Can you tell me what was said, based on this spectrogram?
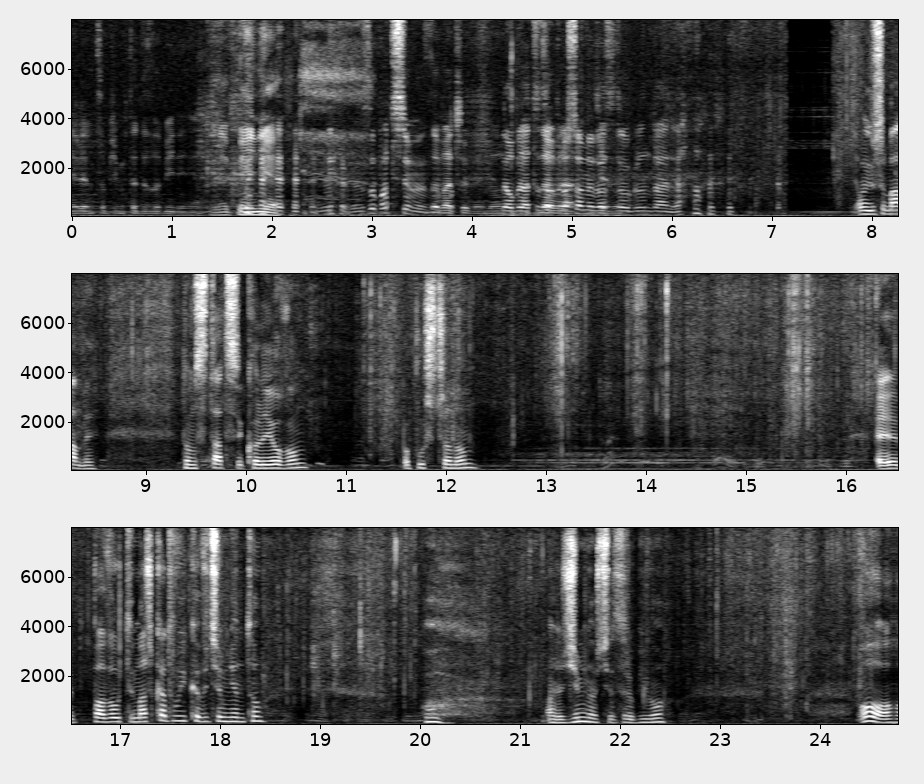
Nie wiem, co byśmy wtedy zrobili, nie? Lepiej nie. Nie wiem, zobaczymy. Zobaczymy, no. Dobra, to zapraszamy Was do idziemy. oglądania. O, już mamy tą stację kolejową opuszczoną. E, Paweł, ty masz kadwójkę wyciągniętą? Uff, ale zimno się zrobiło. O!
